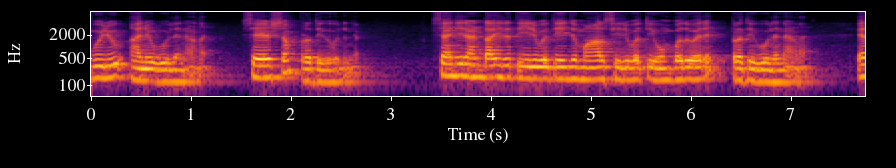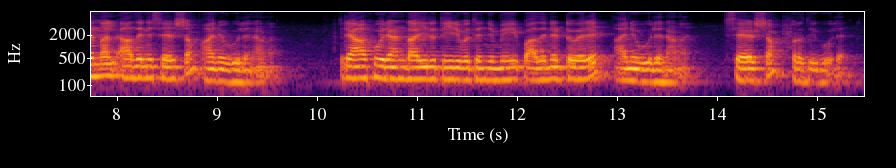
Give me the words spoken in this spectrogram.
ഗുരു അനുകൂലനാണ്. ശേഷം പ്രതികൂലനം. ശനി രണ്ടായിരത്തി ഇരുപത്തിയഞ്ച് മാർച്ച് ഇരുപത്തി ഒമ്പത് വരെ പ്രതികൂലനാണ്. എന്നാൽ അതിനുശേഷം അനുകൂലനാണ്. രാഹു രണ്ടായിരത്തി ഇരുപത്തിയഞ്ച് മെയ് പതിനെട്ട് വരെ അനുകൂലനാണ്. ശേഷം പ്രതികൂലൻ.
